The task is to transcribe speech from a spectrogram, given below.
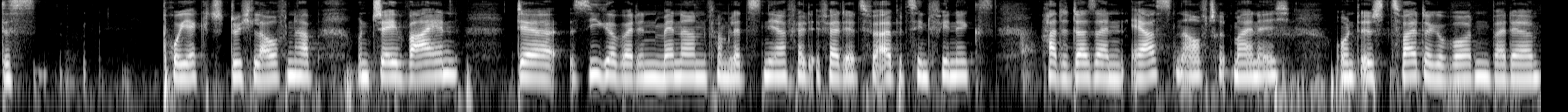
das Projekt durchlaufen habe. Und Jay Vine, der Sieger bei den Männern vom letzten Jahr, fährt, fährt jetzt für Alpecin Phoenix, hatte da seinen ersten Auftritt, meine ich, und ist Zweiter geworden bei der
